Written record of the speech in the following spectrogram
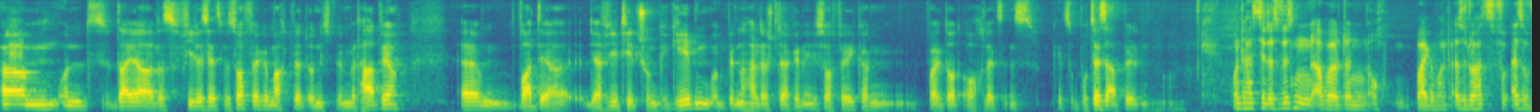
Ähm, und da ja das vieles jetzt mit Software gemacht wird und nicht mit Hardware, ähm, war der, die Affinität schon gegeben und bin dann halt stärker in die Software gegangen, weil dort auch letztendlich geht es um Prozesse abbilden. Und hast dir das Wissen aber dann auch beigebracht? Also du hast, also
